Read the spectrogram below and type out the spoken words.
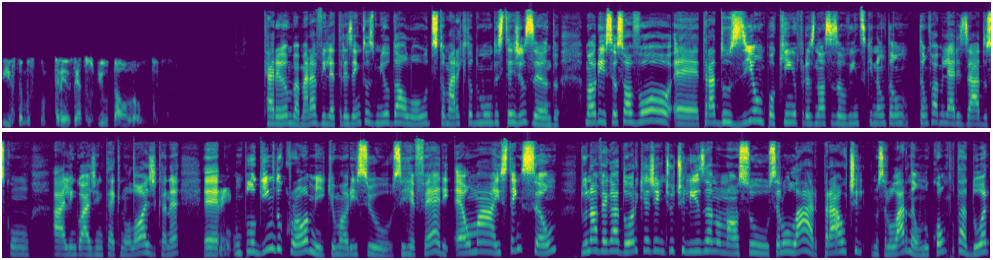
estamos com 300 mil downloads. Caramba, maravilha, 300 mil downloads, tomara que todo mundo esteja usando. Maurício, eu só vou é, traduzir um pouquinho para os nossos ouvintes que não estão tão familiarizados com a linguagem tecnológica, né? É, um plugin do Chrome, que o Maurício se refere, é uma extensão do navegador que a gente utiliza no nosso celular, para no celular não, no computador,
